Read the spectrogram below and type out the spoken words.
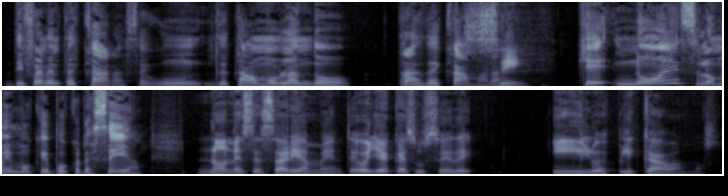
diferentes caras, según estábamos hablando tras de cámara, Sí, que no es lo mismo que hipocresía. no necesariamente. Oye, ¿qué sucede? Y lo explicábamos.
